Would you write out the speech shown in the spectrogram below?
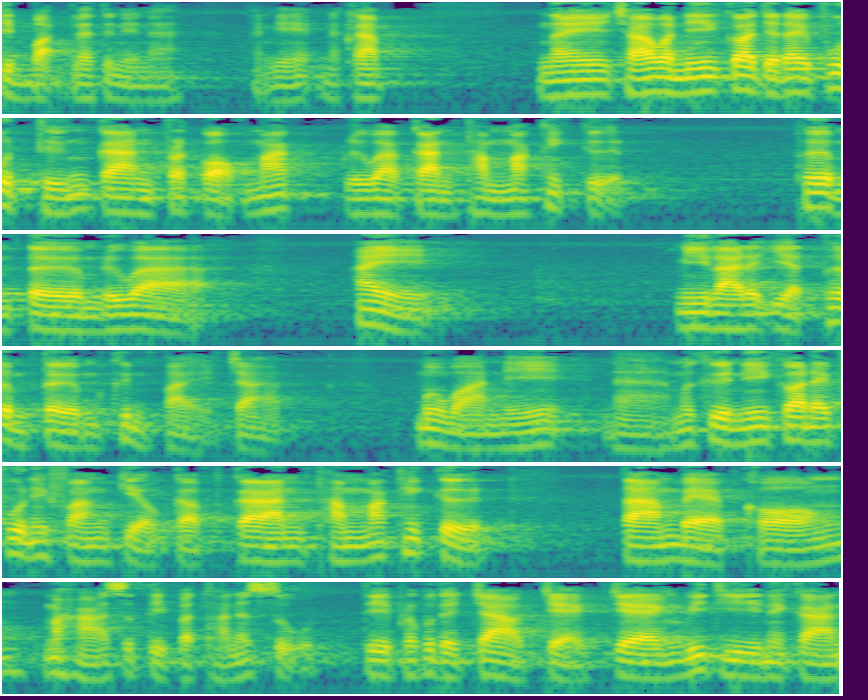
ฏิบัติแล้วตัวนี้นะอย่างนี้นะครับ ในเช้าวันนี้ก็จะได้พูดถึงการประกอบมรรคหรือว่าการทำมรรคให้เกิด เพิ่มเติมหรือว่าให้ มีรายละเอียดเพิ่มเติมขึ้นไปจากเมื่อวานนี้นะเมื่อคืนนี้ก็ได้พูดให้ฟังเกี่ยวกับการทำมรรคให้เกิดตามแบบของมหาสติปัฏฐานสูตร ที่พระพุทธเจ้าแจกแจงวิธีในการ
